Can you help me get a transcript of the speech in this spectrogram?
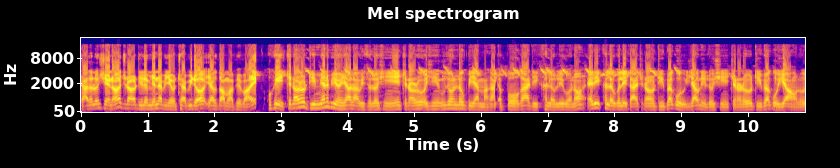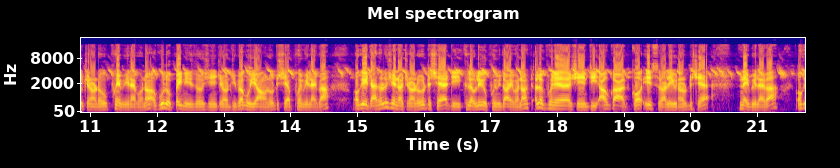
ဒါဆိုလို့ရှိရင်တော့ကျွန်တော်တို့ဒီလိုမျက်နှာပြင်ကိုထပ်ပြီးတော့ရောက်သွားမှာဖြစ်ပါတယ်။ Okay ကျွန်တော်တို့ဒီမျက်နှာပြင်ရောက်လာပြီဆိုလို့ရှိရင်ကျွန်တော်တို့အရင်ဦးဆုံးလုပ်ပေးရမှာကအပေါ်ကဒီခလုတ်လေးပေါ့နော်။အဲ့ဒီခလုတ်ကလေးကကျွန်တော်တို့ဒီဘက်ကိုရောက်နေလို့ရှိရင်ကျွန်တော်တို့ဒီဘက်ကိုရောက်အောင်လို့ကျွန်တော်တို့ဖွင့်ပေးလိုက်ပေါ့နော်။အခုလိုပိတ်နေဆိုလို့ရှိရင်ကျွန်တော်ဒီဘက်ကိုရောက်အောင်လို့တစ်ချက်ဖွင့်ပေးလိုက်ပါ။ Okay ဒါဆိုလို့ရှိရင်တော့ကျွန်တော်တို့တစ်ချက်ဒီခလုတ်လေးကိုဖွင့်ပြီးသွားပြီပေါ့နော်။အဲ့လိုဖွင့်လိုက်လို့ရှိရင်ဒီအောက်က God is ဆိုတာလေးကိုကျွန်တော်တို့တစ်ချက် နှိပ်ပေးလိုက်ပါโอเค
